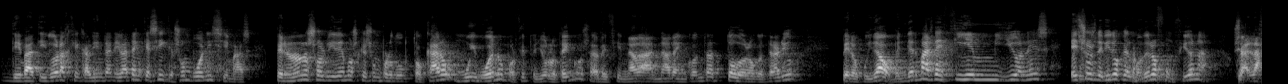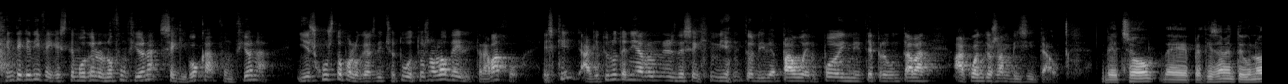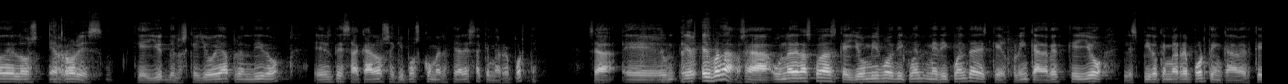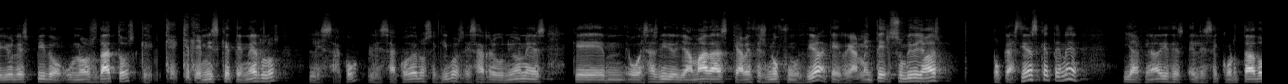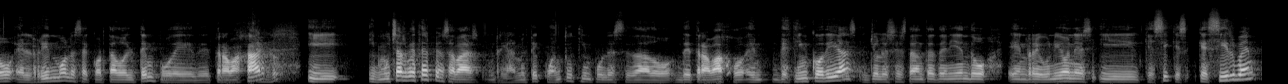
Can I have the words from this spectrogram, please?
de batidoras que calientan y baten, que sí, que son buenísimas, pero no nos olvidemos que es un producto caro, muy bueno, por cierto, yo lo tengo, o sea, decir, nada, nada en contra, todo lo contrario, pero cuidado, vender más de 100 millones, eso es debido a que el modelo funciona. O sea, la gente que dice que este modelo no funciona, se equivoca, funciona. Y es justo por lo que has dicho tú, tú has hablado del trabajo. Es que a que tú no tenías reuniones de seguimiento, ni de PowerPoint, ni te preguntaban a cuántos han visitado. De hecho, eh, precisamente uno de los errores de los que yo he aprendido es de sacar a los equipos comerciales a que me reporten. O sea, eh, es verdad, o sea, una de las cosas que yo mismo me di cuenta es que, jolín, cada vez que yo les pido que me reporten, cada vez que yo les pido unos datos, que, tenéis que tenerlos, les saco, les saco de los equipos. Esas reuniones que, o esas videollamadas que a veces no funcionan, que realmente son videollamadas porque las tienes que tener. Y al final dices, les he cortado el ritmo, les he cortado el tiempo de, trabajar y, y muchas veces pensabas, ¿realmente cuánto tiempo les he dado de trabajo? de cinco días yo les he estado entreteniendo en reuniones y que sí, que, sirven,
